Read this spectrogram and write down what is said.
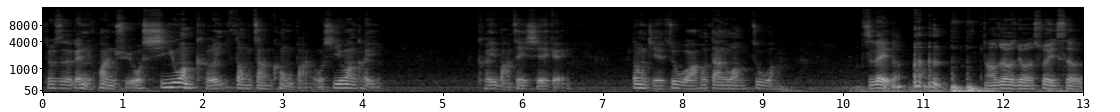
就是跟你换取，我希望可以动荡空白，我希望可以，可以把这些给冻结住啊，或淡忘住啊之类的，然后最后就岁色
